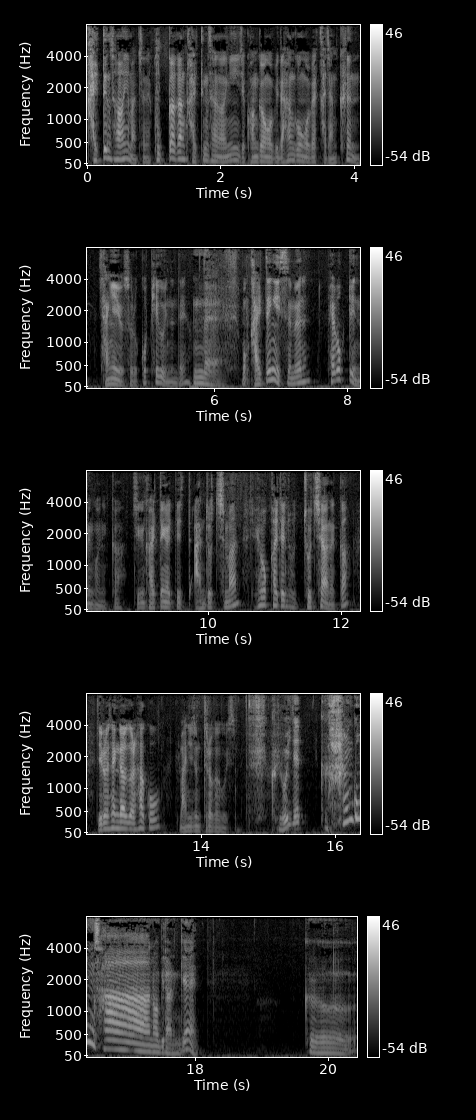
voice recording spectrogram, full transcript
갈등 상황이 많잖아요. 국가 간 갈등 상황이 이제 관광업이나 항공업의 가장 큰 장애 요소로 꼽히고 있는데요. 네. 뭐 갈등이 있으면 회복도 있는 거니까 지금 갈등할 때 안 좋지만 회복할 땐 좋- 좋지 않을까 이런 생각을 하고 많이 좀 들어가고 있습니다. 그리고 이제 그 항공 산업이라는 게 그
